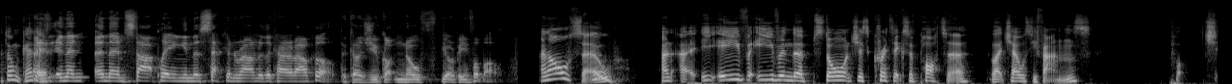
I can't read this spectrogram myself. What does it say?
I don't get it. and then and then start playing in the second round of the Carabao Cup because you've got no European football. And also, and uh, even even the staunchest critics of Potter, like Chelsea fans, Ch-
